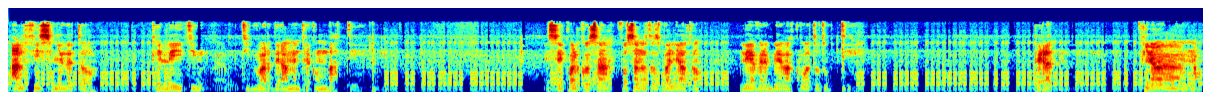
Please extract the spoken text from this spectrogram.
Alphys mi ha detto che lei ti, ti guarderà mentre combatti. E se qualcosa fosse andato sbagliato, lei avrebbe evacuato tutti. Per... Fino a... no.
